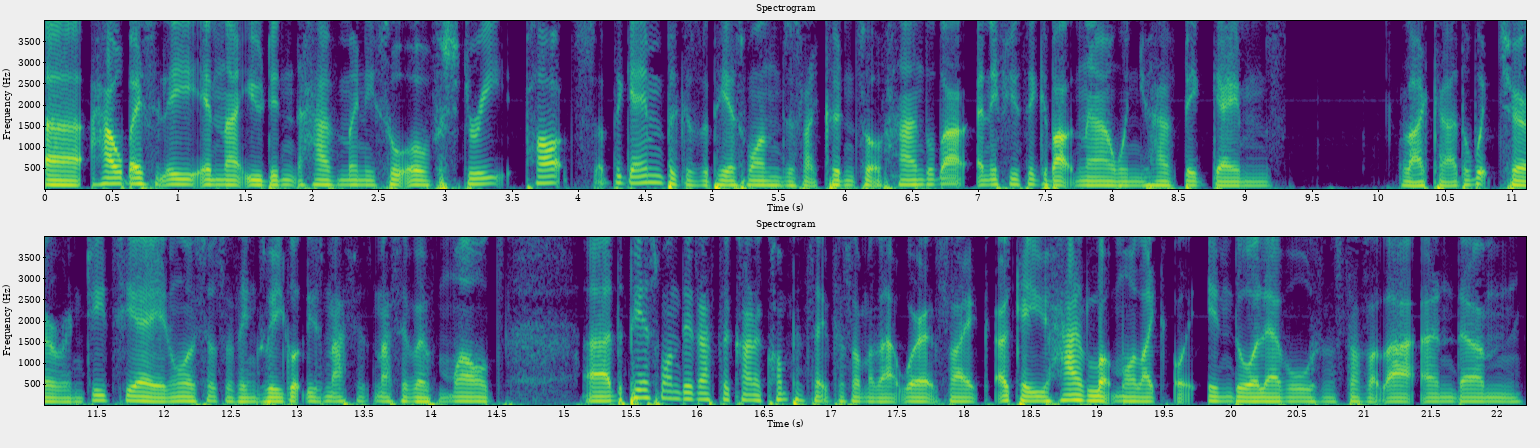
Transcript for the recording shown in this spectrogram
Uh, how basically in that you didn't have many sort of street parts of the game because the PS1 just like couldn't sort of handle that. And if you think about now when you have big games like uh, The Witcher and GTA and all those sorts of things where you've got these massive, massive open worlds. Uh, the PS1 did have to kind of compensate for some of that, where it's like, okay, you had a lot more like indoor levels and stuff like that, and um,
